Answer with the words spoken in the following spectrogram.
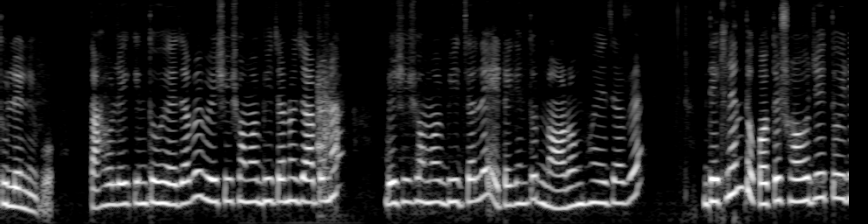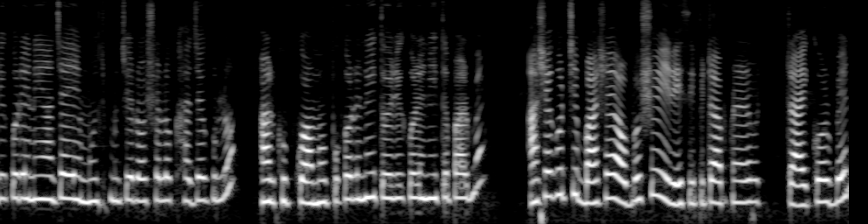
তুলে নেব। তাহলেই কিন্তু হয়ে যাবে। বেশি সময় ভিজানো যাবে না। বেশি সময় ভিজালে এটা কিন্তু নরম হয়ে যাবে। দেখলেন তো কত সহজেই তৈরি করে নেওয়া যায় এই মুচমুচে রসালো খাজাগুলো? আর খুব কম উপকরণেই তৈরি করে নিতে পারবেন? আশা করছি বাসায় অবশ্যই এই রেসিপিটা আপনারা ট্রাই করবেন।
